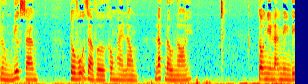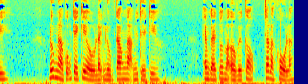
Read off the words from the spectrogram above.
lùng liếc sang. Tô Vũ giả vờ không hài lòng, Lắc đầu nói. Cậu nhìn lại mình đi. Lúc nào cũng cái kiểu lạnh lùng cao ngạo như thế kia. Em gái tôi mà ở với cậu Chắc là khổ lắm.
